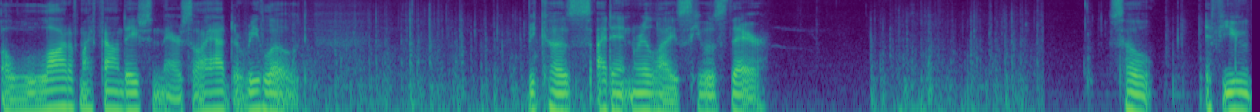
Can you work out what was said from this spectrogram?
a lot of my foundation there, so I had to reload because I didn't realize he was there. So if you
